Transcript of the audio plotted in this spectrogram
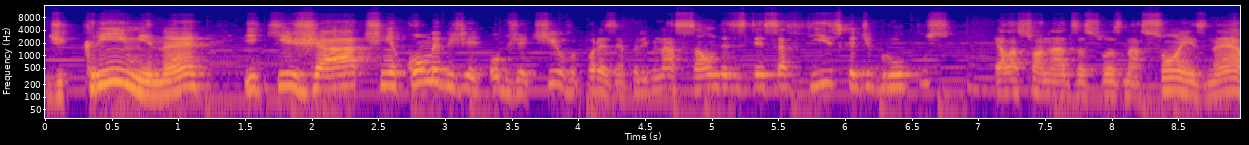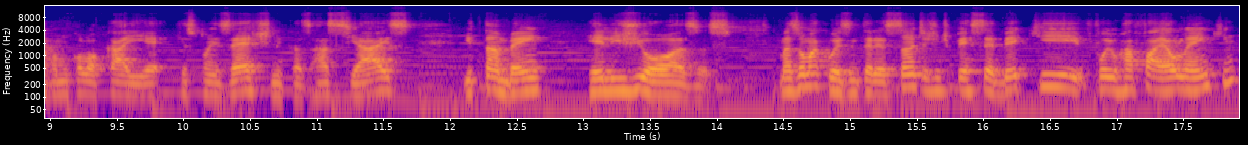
de crime, né? e que já tinha como objetivo, por exemplo, a eliminação da existência física de grupos relacionados às suas nações, né? Vamos colocar aí é, questões étnicas, raciais e também religiosas. Mas uma coisa interessante a gente perceber que foi o Rafael Lenkin,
